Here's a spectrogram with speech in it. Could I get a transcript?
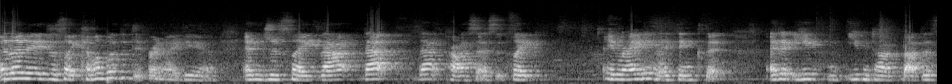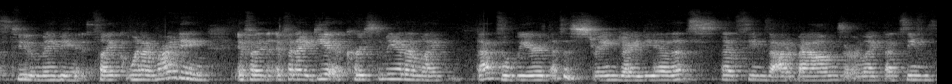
And then they just like come up with a different idea and just like that that that process. It's like in writing, I think that I don't, you you can talk about this too. Maybe it's like when I'm writing, if an if an idea occurs to me and I'm like, that's a weird, that's a strange idea. That's that seems out of bounds, or like that seems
